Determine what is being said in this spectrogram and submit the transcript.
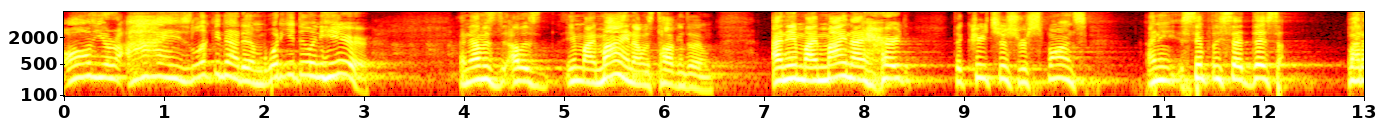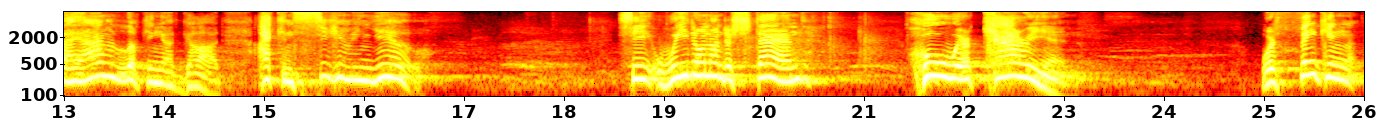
all your eyes looking at him. What are you doing here? And I was, I was in my mind, I was talking to him. And in my mind, I heard the creature's response. And he simply said this But I am looking at God. I can see him in you. See, we don't understand who we're carrying. We're thinking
